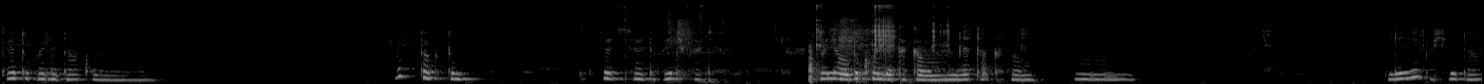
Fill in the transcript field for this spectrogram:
Tel tokayla daha kolay oluyor. Bak taktım. Sonra tel tokayı çıkartacağım. Böyle oldu kolye takalım. Ne taksam? Hmm. Bilezik bir şey daha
